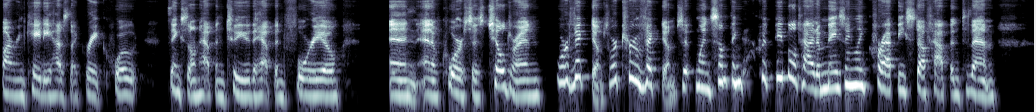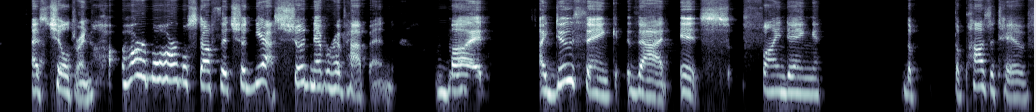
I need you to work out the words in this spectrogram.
Byron Katie has that great quote, things don't happen to you, they happen for you. And, and of course, as children, we're victims. We're true victims. When something, people have had amazingly crappy stuff happen to them as children, horrible, horrible stuff that should, yes, should never have happened. Mm-hmm. But I do think that it's finding the the positive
